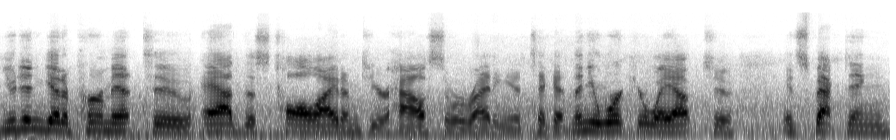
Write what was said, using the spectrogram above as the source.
you didn't get a permit to add this tall item to your house, so we're writing you a ticket. And then you work your way up to inspecting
